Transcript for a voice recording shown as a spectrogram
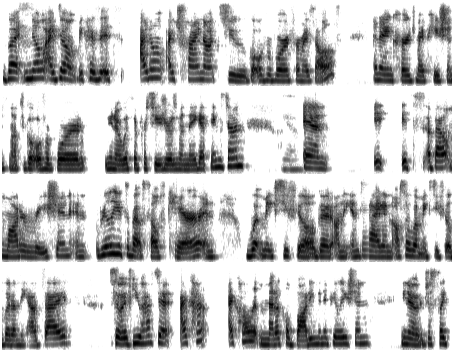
but no, I don't because it's I don't I try not to go overboard for myself. And I encourage my patients not to go overboard, you know, with the procedures when they get things done. Yeah. And it it's about moderation and really it's about self-care and what makes you feel good on the inside and also what makes you feel good on the outside so if you have to, I can't, I call it medical body manipulation. You know, just like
